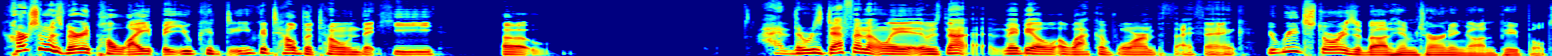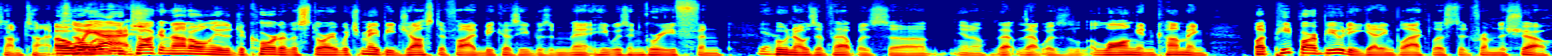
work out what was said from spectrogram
Carson was very polite, but you could you could tell the tone that he uh, I- there was definitely it was not maybe a, a lack of warmth. I think. you read stories about him turning on people sometimes. Oh, so my we- We're talking not only the decor of a story, which may be justified because he was he was in grief, and Yeah. who knows if that was uh, you know that that was long in coming. But Pete Beauty getting blacklisted from the show.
